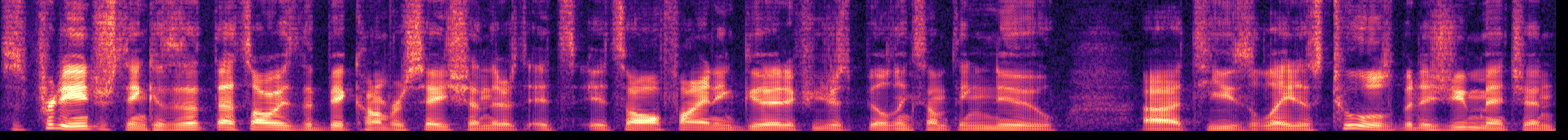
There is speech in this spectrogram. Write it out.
So it's pretty interesting because that's always the big conversation. There's, it's, it's all fine and good if you're just building something new uh, to use the latest tools, but as you mentioned,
